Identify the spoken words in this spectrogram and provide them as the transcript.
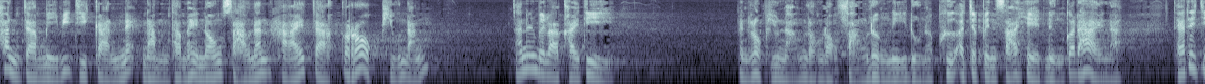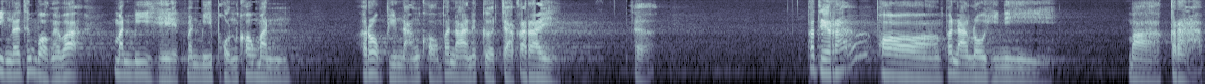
ท่านจะมีวิธีการแนะนำทำให้น้องสาวนั้นหายจากโรคผิวหนังฉะนั้นเวลาใครที่เป็นโรคผิวหนังลองลองฟังเรื่องนี้ดูนะเพื่ออาจจะเป็นสาเหตุหนึ่งก็ได้นะแท้ที่จริงแล้วถึงบอกไงว่า มันมีเหตุมันมีผลของมันโรคผิวหนังของพระนางเนี่ยเกิดจากอะไรพระเถระพอพระนางโลหินีมากราบ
